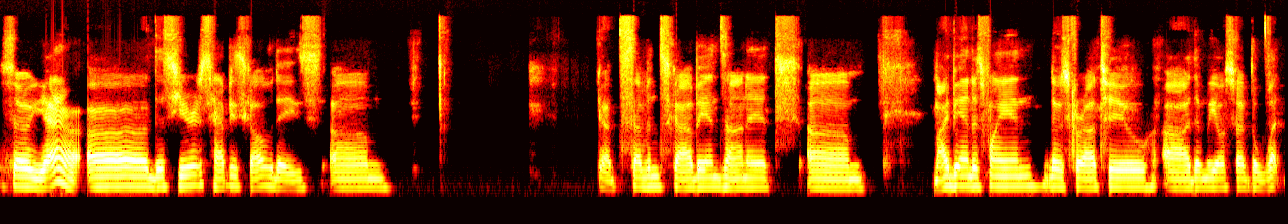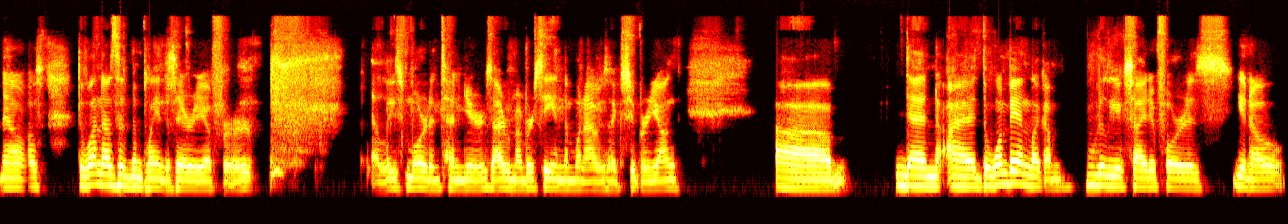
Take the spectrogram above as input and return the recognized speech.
so yeah, uh this year's Happy Skalidays. Um got seven ska bands on it. Um my band is playing Noskaratu. Uh then we also have the What Nows. The What Nows have been playing this area for at least more than 10 years. I remember seeing them when I was like super young. Um then I the one band like I'm really excited for is you know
